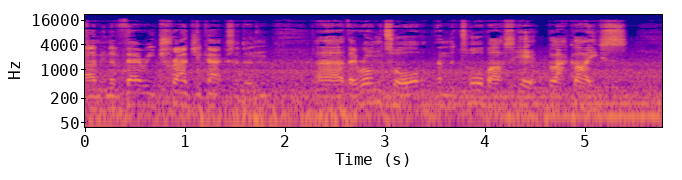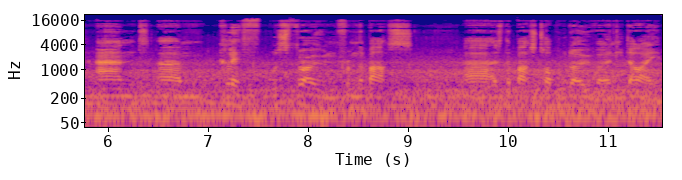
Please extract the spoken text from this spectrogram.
um, in a very tragic accident. Uh, they were on tour, and the tour bus hit black ice, and um, Cliff was thrown from the bus uh, as the bus toppled over, and he died.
